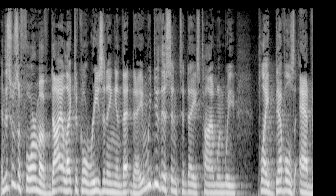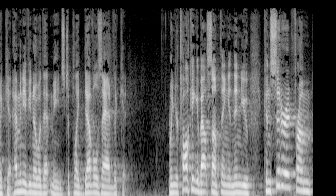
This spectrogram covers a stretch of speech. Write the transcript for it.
And this was a form of dialectical reasoning in that day. And we do this in today's time when we play devil's advocate. How many of you know what that means, to play devil's advocate? When you're talking about something and then you consider it from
